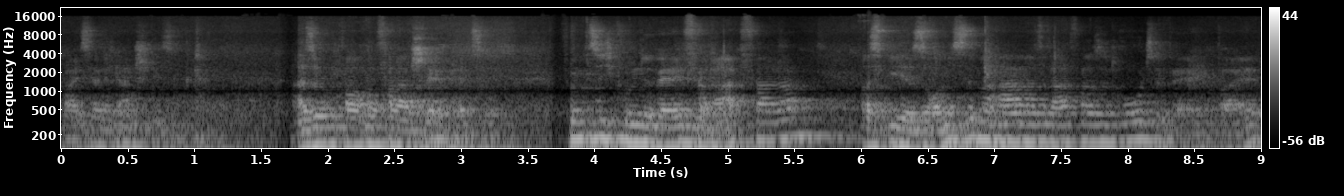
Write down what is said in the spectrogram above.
weil ich es ja nicht anschließen kann. Also brauchen wir Fahrradstellplätze. 50 grüne Wellen für Radfahrer. Was wir sonst immer haben als Radfahrer sind rote Wellen, weil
